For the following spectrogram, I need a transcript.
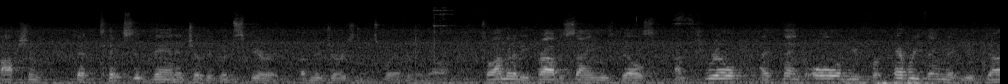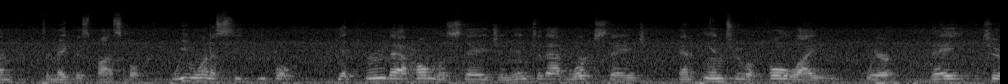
option that takes advantage of the good spirit of New Jerseyans wherever they are. So I'm going to be proud to sign these bills. I'm thrilled. I thank all of you for everything that you've done to make this possible. We want to see people get through that homeless stage and into that work stage and into a full life where they too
